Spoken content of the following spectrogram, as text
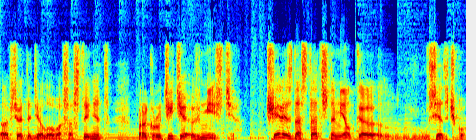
Э, все это дело у вас остынет, прокрутите вместе через достаточно мелкую э, сеточку.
